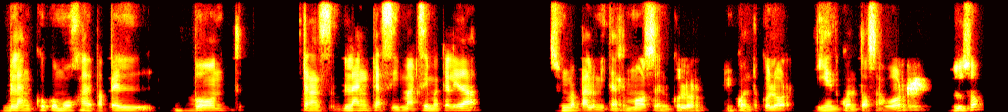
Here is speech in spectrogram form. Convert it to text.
Blanco como hoja de papel Bond, trans blanca, y máxima calidad. Es una palomita hermosa en color, en cuanto a color y en cuanto a sabor, incluso.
